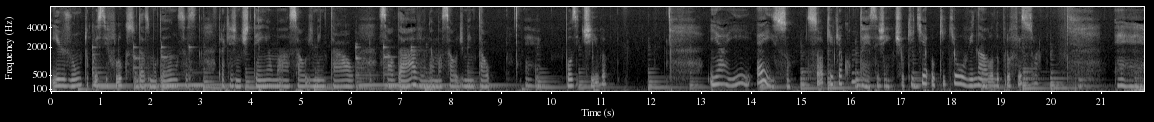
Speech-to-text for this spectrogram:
ir junto com esse fluxo das mudanças para que a gente tenha uma saúde mental saudável, né, uma saúde mental é, positiva. E aí é isso. Só que o que acontece, gente? O que que, o que, que eu ouvi na aula do professor? É,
